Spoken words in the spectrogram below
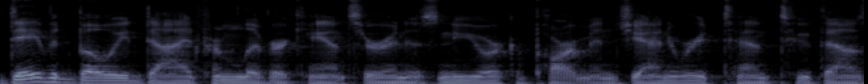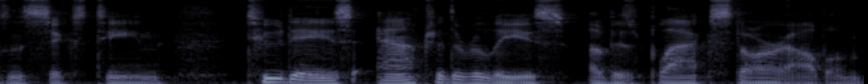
David Bowie died from liver cancer in his New York apartment January 10, 2016, two days after the release of his Blackstar album.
